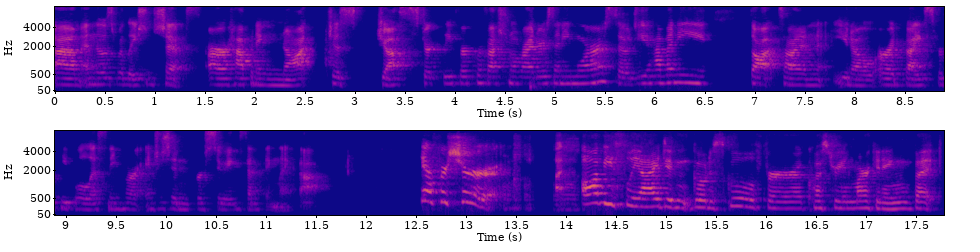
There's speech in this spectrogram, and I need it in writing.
Um, and those relationships are happening not just just strictly for professional riders anymore. So do you have any thoughts on, you know, or advice for people listening who are interested in pursuing something like that? Yeah, for sure. Obviously, I didn't go to school for equestrian marketing, but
